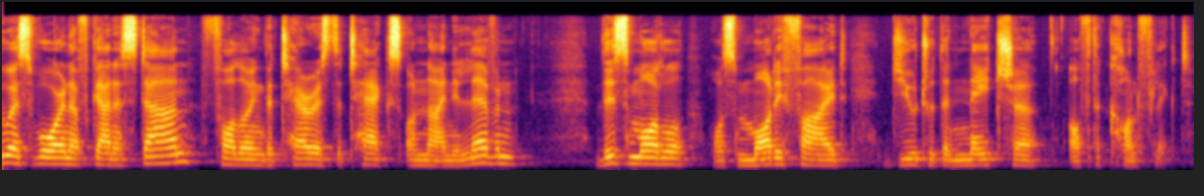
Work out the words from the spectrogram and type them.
US war in Afghanistan, following the terrorist attacks on 9-11, this model was modified due to the nature of the conflict.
